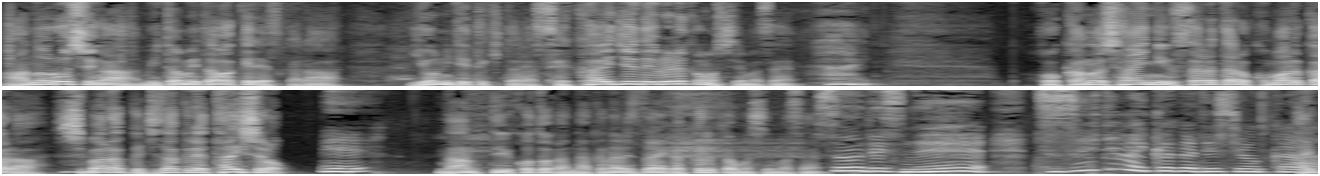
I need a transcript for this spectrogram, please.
あのロシが認めたわけですから、世に出てきたら世界中で売れるかもしれません。はい。他の社員に移されたら困るから、しばらく自宅で待機しろ。え？なんていうことがなくなる時代が来るかもしれません。そうですね。続いてはいかがでしょうか？はい。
